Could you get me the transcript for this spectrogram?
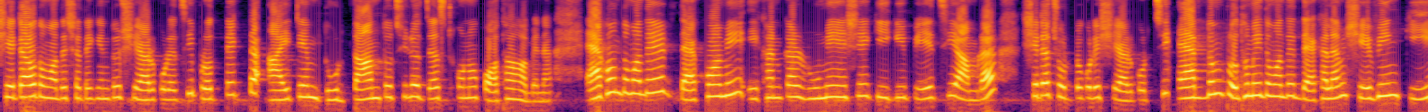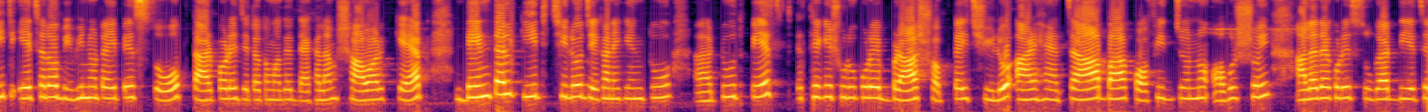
সেটাও তোমাদের সাথে কিন্তু শেয়ার করেছি। প্রত্যেকটা আইটেম দুর্দান্ত ছিল জাস্ট কোনো কথা হবে না। এখন তোমাদের দেখো আমি এখানকার রুমে এসে কি কি পেয়েছি আমরা, সেটা ছোট্ট করে শেয়ার করছি। একদম প্রথমেই তোমাদের দেখালাম শেভিং কিট এছাড়াও বিভিন্ন টাইপের সোপ তারপরে যেটা তোমাদের দেখালাম শাওয়ার ক্যাপ ডেন্টাল কিট ছিল যেখানে কিন্তু টুথপেস্ট থেকে শুরু করে ব্রাশ সবটাই ছিল। আর হ্যাঁ চা বা কফির জন্য অবশ্যই আলাদা করে সুগার দিয়েছে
